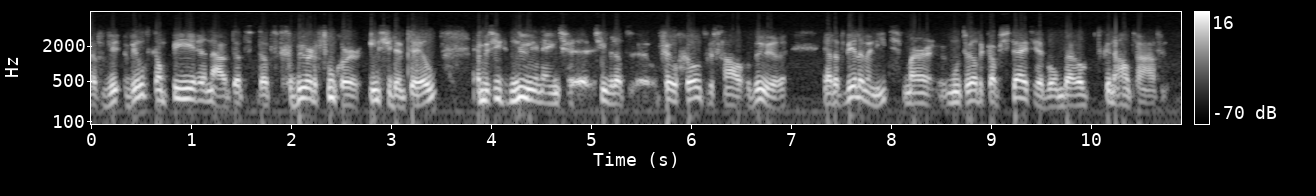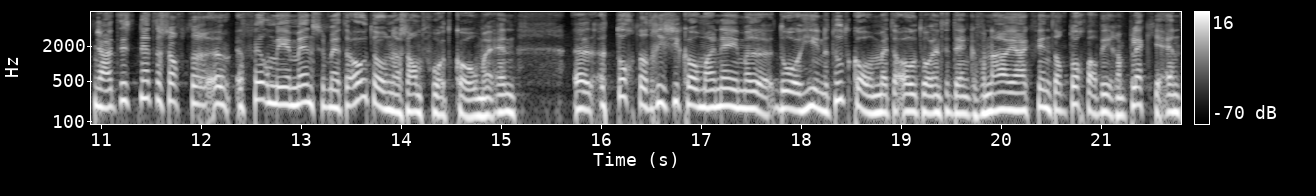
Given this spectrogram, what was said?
of wild kamperen. Nou, dat, dat gebeurde vroeger incidenteel. En we zien het nu ineens, zien we dat op veel grotere schaal gebeuren. Ja, dat willen we niet, maar we moeten wel de capaciteit hebben om daar ook te kunnen handhaven. Ja, het is net alsof er veel meer mensen met de auto naar Zandvoort komen en uh, toch dat risico maar nemen door hier naartoe te komen met de auto... en te denken van nou ja, ik vind dan toch wel weer een plekje. En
